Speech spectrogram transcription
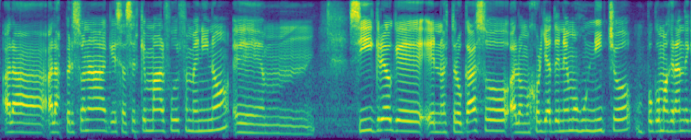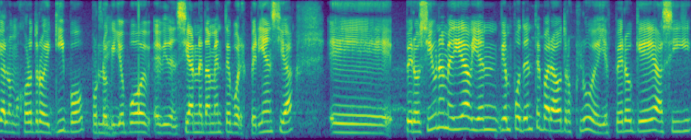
a, la, a, las personas que se acerquen más al fútbol femenino, eh, sí creo que en nuestro caso a lo mejor ya tenemos un nicho un poco más grande que a lo mejor otro equipo, por lo sí. que yo puedo evidenciar netamente por experiencia, eh, pero sí una medida bien, bien potente para otros clubes y espero que así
